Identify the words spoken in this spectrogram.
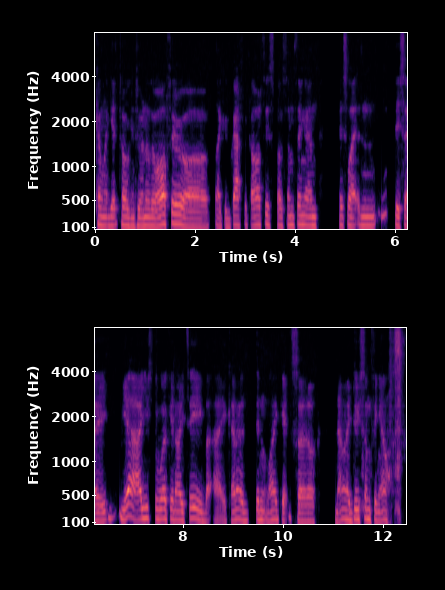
kind of like get talking to another author or like a graphic artist or something, and it's like and they say, "Yeah, I used to work in IT, but I kind of didn't like it, so now I do something else."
